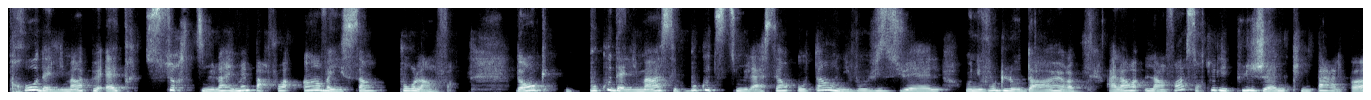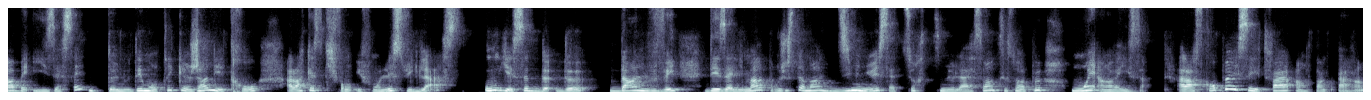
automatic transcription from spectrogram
Trop d'aliments peut être surstimulant et même parfois envahissant pour l'enfant. Donc, beaucoup d'aliments, c'est beaucoup de stimulation, autant au niveau visuel, au niveau de l'odeur. Alors, l'enfant, surtout les plus jeunes qui ne parlent pas, ben, ils essaient de nous démontrer que j'en ai trop. Alors, qu'est-ce qu'ils font? Ils font l'essuie-glace ou ils essaient de d'enlever des aliments pour justement diminuer cette surstimulation, que ce soit un peu moins envahissant. Alors, ce qu'on peut essayer de faire en tant que parent,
